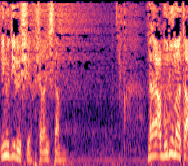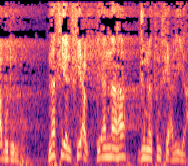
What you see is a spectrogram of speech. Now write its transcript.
Il nous dit le cher, cher l'islam. La a'budu ma ta'budun. Nafi al-fi'l li'annaha jumlatun fi'liya.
